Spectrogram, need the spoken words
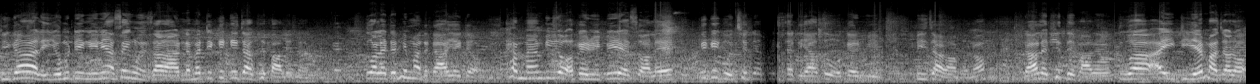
ဒီကကလေရုံမတင်ငင်းနဲ့စိတ်ဝင်စားတာနံပါတ်1ကိကိကြောက်ဖြစ်ပါလိမ့်မယ်သူကလည်းတစ်နှစ်မှတကားရိုက်တော့ခက်မှန်းပြီးတော့အကယ်ဒမီပေးတယ်ဆိုတာလဲကိကိကိုချစ်တဲ့ပြည်သက်တရားသူ့အကယ်ဒမီပေးကြတာပေါ့နော်ဒါကလည်းဖြစ်တင်ပါတယ်သူကအဲ့ဒီထဲမှာကျတော့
